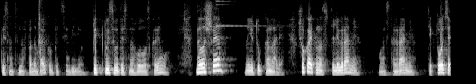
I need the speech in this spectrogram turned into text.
тиснути на вподобайку під цим відео, підписуватись на голос Криму не лише на YouTube каналі. Шукайте нас в Телеграмі, в Інстаграмі, Тіктоці.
